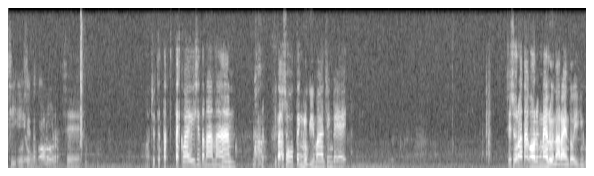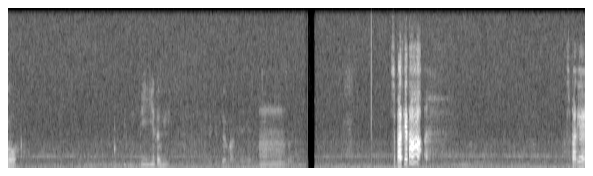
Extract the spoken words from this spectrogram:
Si Oh, sing EO. teko lur. Sik. Aja cetek-cetek wae sing tenanan. Kita syuting lho ki mancing Dek. Sesuk ora tak calling lho nak ra entuk iki kok. Piye to ki? Heeh. Sebat ketok. Sebat ke.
